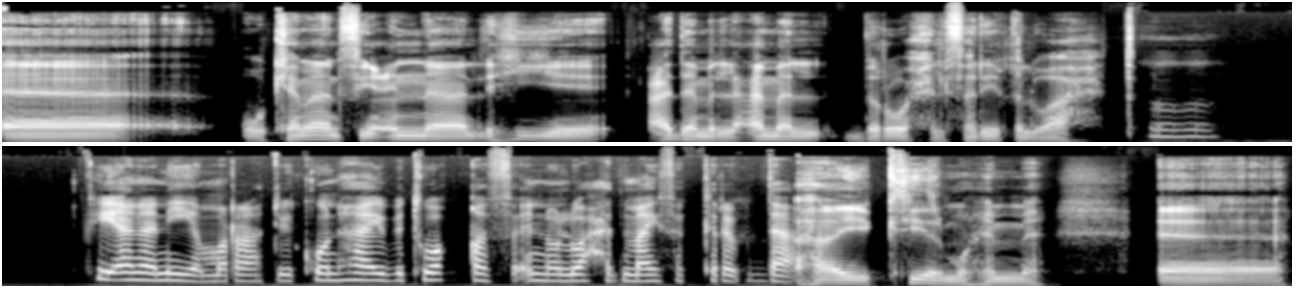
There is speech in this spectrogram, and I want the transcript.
آه وكمان في عنا اللي هي عدم العمل بروح الفريق الواحد. مم. في أنانية مرات بيكون هاي بتوقف إنه الواحد ما يفكر إبداع هاي كثير مهمة. آه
